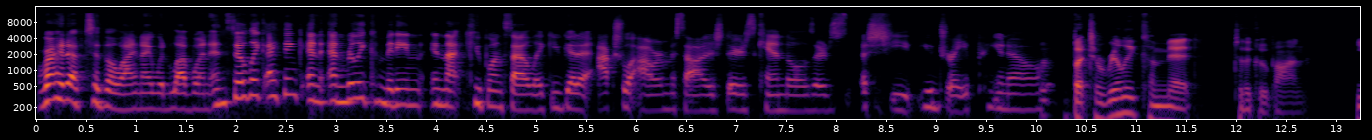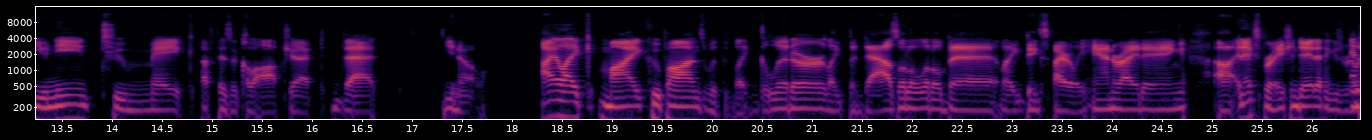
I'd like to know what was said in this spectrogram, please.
Right up to the line, I would love one. And so like I think and and really committing in that coupon style, like you get an actual hour massage, there's candles, there's a sheet, you drape, you know. But, but to really commit to the coupon, you need to make a physical object that, you know, I like my coupons with like glitter, like bedazzled a little bit, like big spirally handwriting. Uh, an expiration date, I think, is really An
